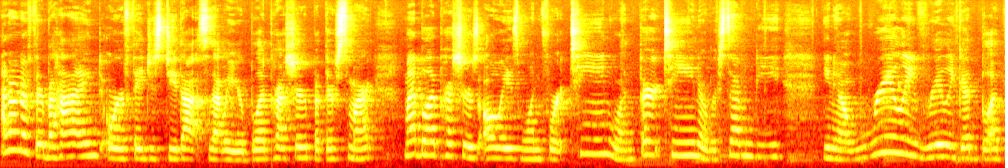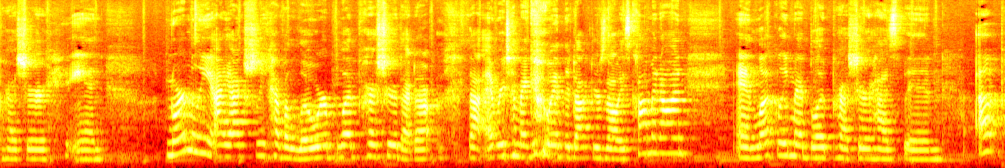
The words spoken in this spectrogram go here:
I don't know if they're behind or if they just do that so that way your blood pressure, but they're smart. My blood pressure is always 114, 113, over 70, you know, really, really good blood pressure. And normally I actually have a lower blood pressure that, that every time I go in the doctors always comment on. And luckily my blood pressure has been up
